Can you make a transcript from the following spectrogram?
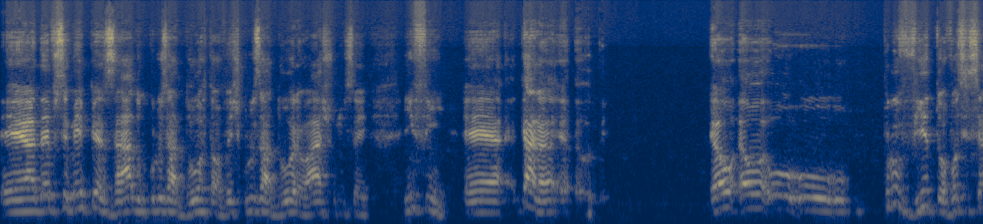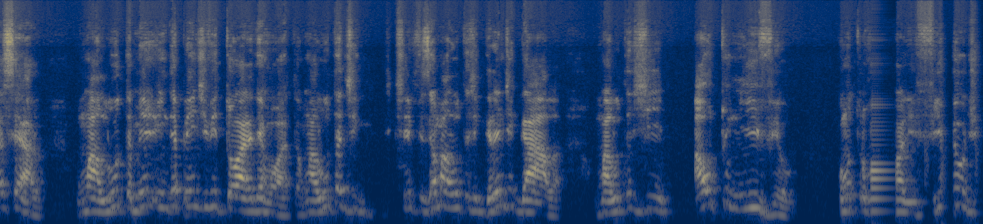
É, deve ser meio pesado, cruzador, talvez cruzador, eu acho, não sei. Enfim, é, cara, é, é, é, o, o, o, pro Vitor, vou ser sincero, uma luta, independente de vitória e derrota, uma luta de. Se ele fizer uma luta de grande gala, uma luta de alto nível contra o Holyfield,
